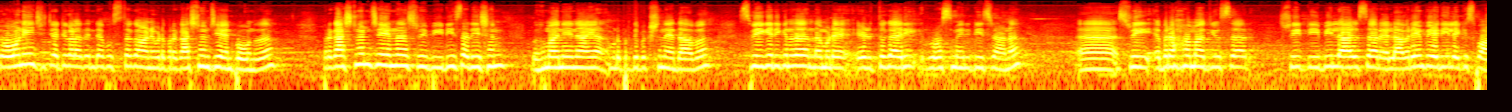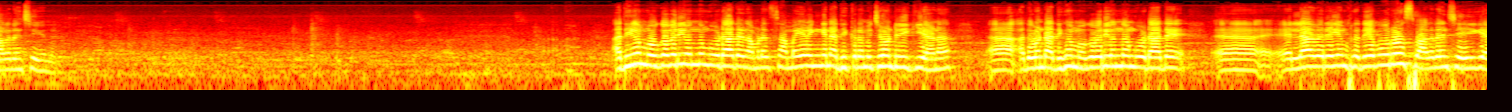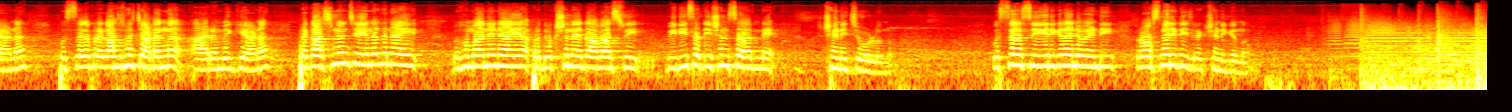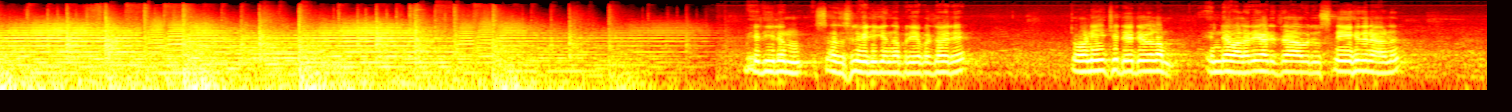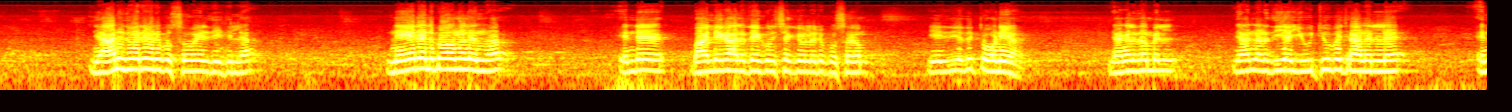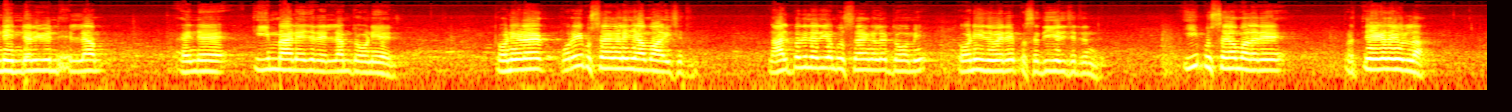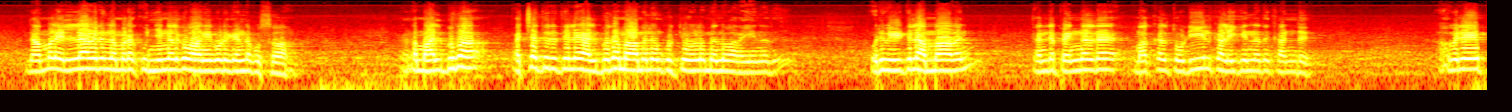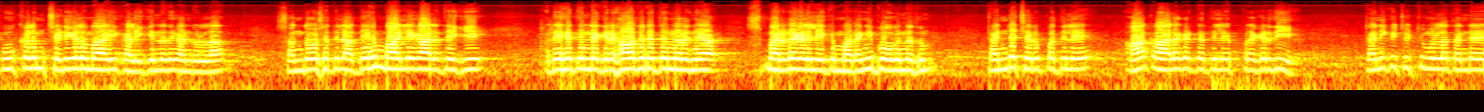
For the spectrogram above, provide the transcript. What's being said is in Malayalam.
ടോണി ചിറ്ററ്റുകൾ അതിന്റെ പുസ്തകമാണ് ഇവിടെ പ്രകാശനം ചെയ്യാൻ പോകുന്നത്. പ്രകാശനം ചെയ്യുന്ന ശ്രീ വി ഡി സതീശൻ ബഹുമാനീയനായ നമ്മുടെ പ്രതിപക്ഷ നേതാവ് സ്വീകരിക്കുന്നത് നമ്മുടെ എഴുത്തുകാരി റോസ്മേരി ടീച്ചറാണ്. Shri Abraham Mathew sir Shri T B Lal sir എല്ലാവരെയും വേദിയിലേക്ക് സ്വാഗതം ചെയ്യുന്നു. അധികം മുഖവരിയൊന്നും കൂടാതെ നമ്മുടെ സമയം ഇങ്ങനെ അതിക്രമിച്ചുകൊണ്ടിരിക്കുകയാണ്. അതുകൊണ്ട് അധികം മുഖവരിയൊന്നും കൂടാതെ എല്ലാവരെയും ഹൃദയപൂർവം സ്വാഗതം ചെയ്യുകയാണ്. പുസ്തക പ്രകാശന ചടങ്ങ് ആരംഭിക്കുകയാണ്. പ്രകാശനം ചെയ്യുന്നതിനായി ബഹുമാന്യനായ പ്രതിപക്ഷ നേതാവ് ശ്രീ വി ഡി സതീശൻ സാറിനെ ക്ഷണിച്ചുകൊള്ളുന്നു. പുസ്തകം സ്വീകരിക്കുന്നതിന് വേണ്ടി റോസ്മരി ടീച്ചറെ ക്ഷണിക്കുന്നു. വേദിയിലും സദസ്സിലും ഇരിക്കുന്ന പ്രിയപ്പെട്ടവരെ ടോണി ചിറ്റേറ്റുകളും എന്റെ വളരെ അടുത്ത ഒരു സ്നേഹിതനാണ്. ഞാനിതുവരെ ഒരു പുസ്തകം എഴുതിയിട്ടില്ല. നേരനുഭവങ്ങൾ എന്ന എന്റെ ബാല്യകാലത്തെക്കുറിച്ചൊക്കെയുള്ളൊരു പുസ്തകം എഴുതിയത് ടോണിയാണ്. ഞങ്ങൾ തമ്മിൽ ഞാൻ നടത്തിയ യൂട്യൂബ് ചാനലിലെ എന്റെ ഇന്റർവ്യൂവിന്റെ എല്ലാം എന്റെ ടീം മാനേജർ എല്ലാം ടോണിയായിരുന്നു. ടോണിയുടെ കുറേ പുസ്തകങ്ങൾ ഞാൻ വായിച്ചിട്ടുണ്ട്. നാൽപ്പതിലധികം പുസ്തകങ്ങൾ ടോമി ടോണി ഇതുവരെ പ്രസിദ്ധീകരിച്ചിട്ടുണ്ട്. ഈ പുസ്തകം വളരെ പ്രത്യേകതയുള്ള നമ്മളെല്ലാവരും നമ്മുടെ കുഞ്ഞുങ്ങൾക്ക് വാങ്ങിക്കൊടുക്കേണ്ട പുസ്തകമാണ്. കാരണം അത്ഭുത പച്ചത്തുരത്തിലെ അത്ഭുത മാമനും കുട്ടികളും എന്ന് പറയുന്നത് ഒരു വീട്ടിലെ അമ്മാവൻ തന്റെ പെങ്ങളുടെ മക്കൾ തൊടിയിൽ കളിക്കുന്നത് കണ്ട് അവർ പൂക്കളും ചെടികളുമായി കളിക്കുന്നത് കണ്ടുള്ള സന്തോഷത്തിൽ അദ്ദേഹം ബാല്യകാലത്തേക്ക് അദ്ദേഹത്തിന്റെ ഗ്രഹാതുരത്വം നിറഞ്ഞ സ്മരണകളിലേക്ക് മടങ്ങിപ്പോകുന്നതും തന്റെ ചെറുപ്പത്തിലെ ആ കാലഘട്ടത്തിലെ പ്രകൃതി തനിക്ക് ചുറ്റുമുള്ള തന്റെ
